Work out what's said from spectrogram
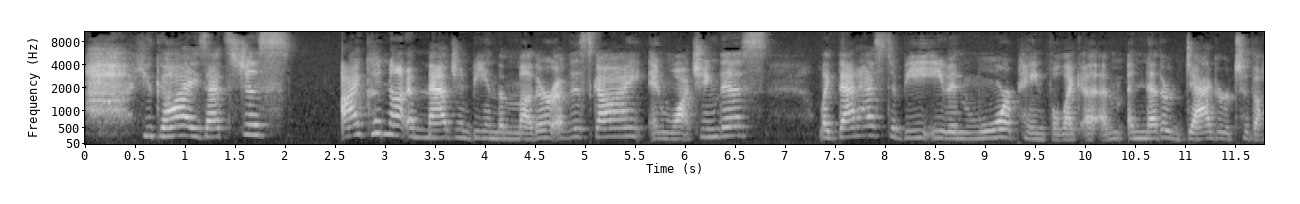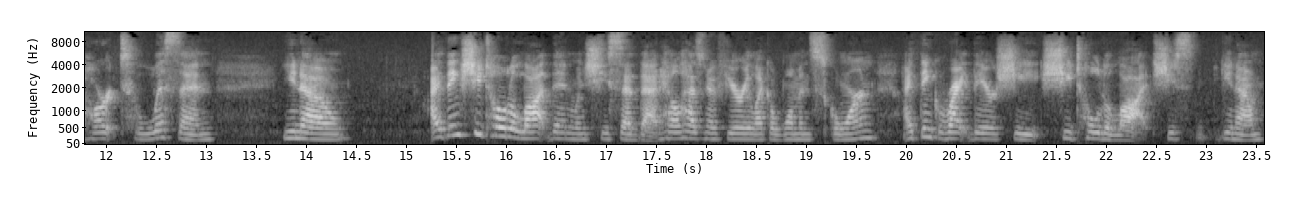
you guys, that's just, I could not imagine being the mother of this guy and watching this like that has to be even more painful, like a, a, another dagger to the heart to listen, you know. I think she told a lot then when she said that. Hell has no fury like a woman's scorn. I think right there she she told a lot. She's, you know,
